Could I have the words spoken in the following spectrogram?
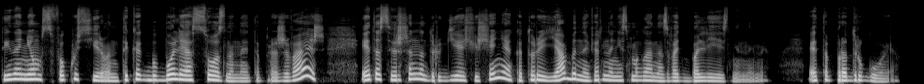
Ты на нем сфокусирован. Ты как бы более осознанно это проживаешь. И это совершенно другие ощущения, которые я бы, наверное, не смогла назвать болезненными. Это про другое.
